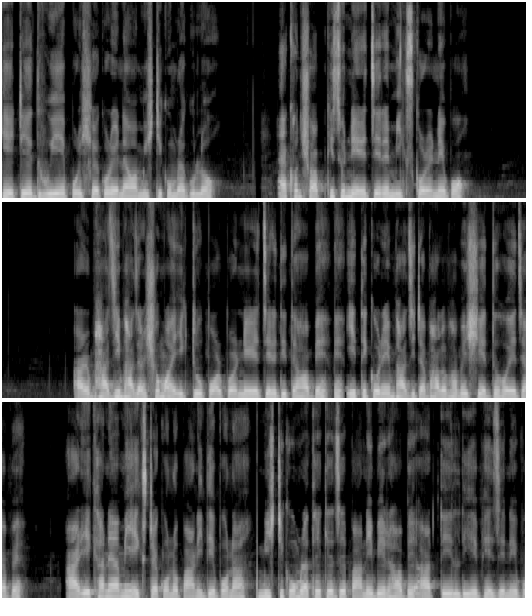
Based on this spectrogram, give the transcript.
কেটে ধুয়ে পরিষ্কার করে নেওয়া মিষ্টি কুমড়াগুলো। এখন সব কিছু নেড়ে চেড়ে মিক্স করে নেব। আর ভাজি ভাজার সময় একটু পরপর নেড়ে চেড়ে দিতে হবে। এতে করে ভাজিটা ভালোভাবে সেদ্ধ হয়ে যাবে। আর এখানে আমি এক্সট্রা কোনো পানি দেব না। মিষ্টি কুমড়া থেকে যে পানি বের হবে আর তেল দিয়ে ভেজে নেব।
